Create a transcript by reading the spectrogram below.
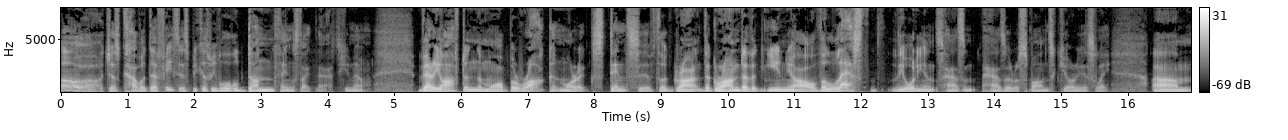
oh just covered their faces because we've all done things like that, you know. Very often, the more baroque and more extensive, the grand, the grander the guignol, the less the audience has has a response. Curiously, um,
